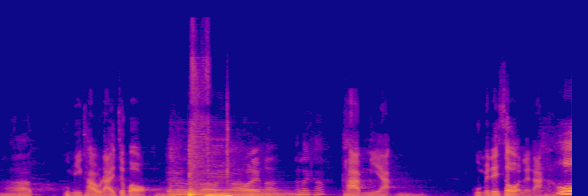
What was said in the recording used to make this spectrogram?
ครับคุณมีข่าวร้ายจะบอกเอาอะไรครับ อะไรครับคามเนี้ยคุณไม่ได้โสดแล้วนะ โอ้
